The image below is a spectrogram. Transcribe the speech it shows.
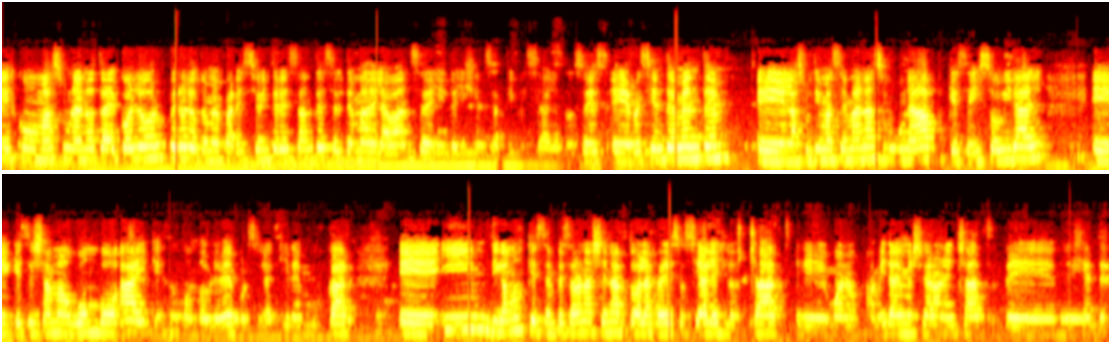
es como más una nota de color, pero lo que me pareció interesante es el tema del avance de la inteligencia artificial. Entonces, eh, recientemente, eh, en las últimas semanas, una app que se hizo viral eh, que se llama Wombo Eye, que es con W por si la quieren buscar. Eh, y digamos que se empezaron a llenar todas las redes sociales, los chats. Eh, bueno, a mí también me llegaron en chats de, gente,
